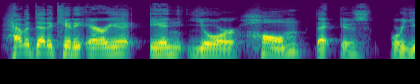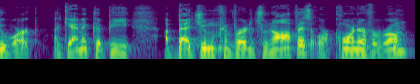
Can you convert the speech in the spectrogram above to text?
Have a dedicated area in your home that is where you work. Again, it could be a bedroom converted to an office or a corner of a room.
